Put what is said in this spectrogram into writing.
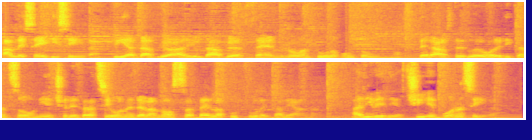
alle 6 di sera, qui a WRUWFM 91.1, per altre due ore di canzoni e celebrazione della nostra bella cultura italiana. Arrivederci e buonasera.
